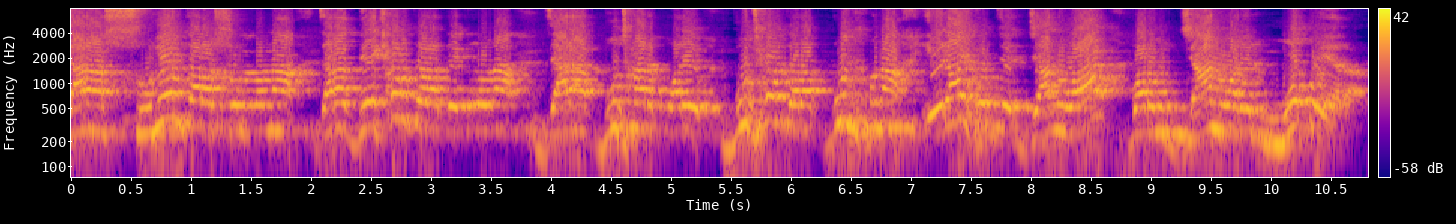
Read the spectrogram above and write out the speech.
যারা শুনেও যারা শুনলো না, যারা দেখেও যারা দেখল না, যারা বুঝার পরে বুঝেও যারা বুঝলো না, এরাই হচ্ছে জানোয়ার, বরং জানোয়ারের মতো এরা।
